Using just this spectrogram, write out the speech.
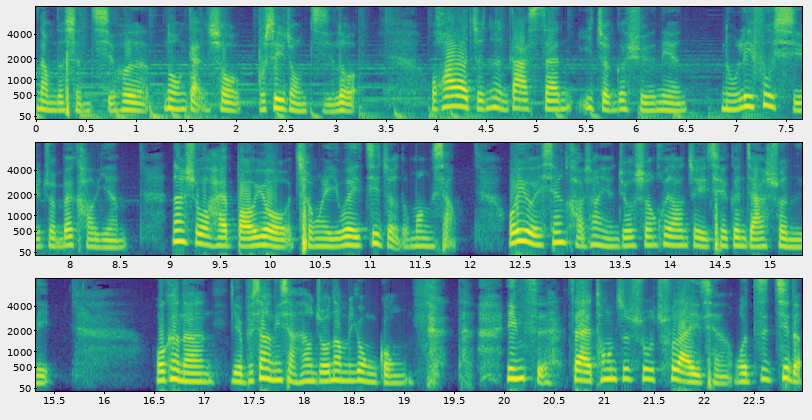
那么的神奇，或者那种感受不是一种极乐。我花了整整大三一整个学年努力复习准备考研，那时我还保有成为一位记者的梦想。我以为先考上研究生会让这一切更加顺利。我可能也不像你想象中那么用功，因此在通知书出来以前，我自记得，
